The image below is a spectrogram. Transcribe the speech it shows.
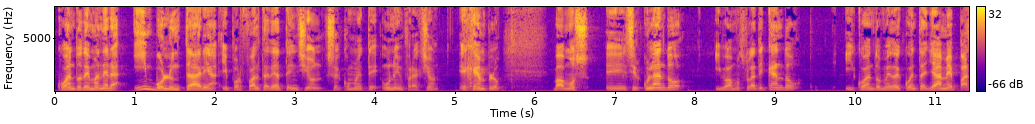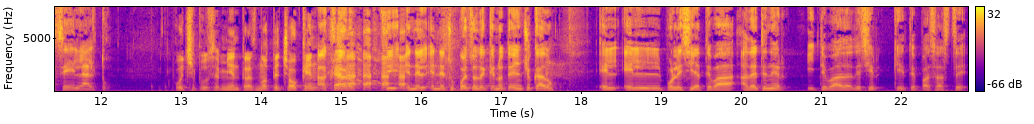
cuando de manera involuntaria y por falta de atención se comete una infracción. Ejemplo, vamos eh, circulando y vamos platicando y cuando me doy cuenta ya me pasé el alto. Uy, pues mientras no te choquen. Ah, claro. Sí, en el, en el supuesto de que no te hayan chocado, el, el policía te va a detener y te va a decir que te pasaste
